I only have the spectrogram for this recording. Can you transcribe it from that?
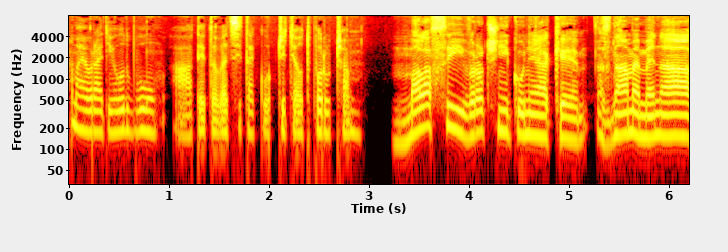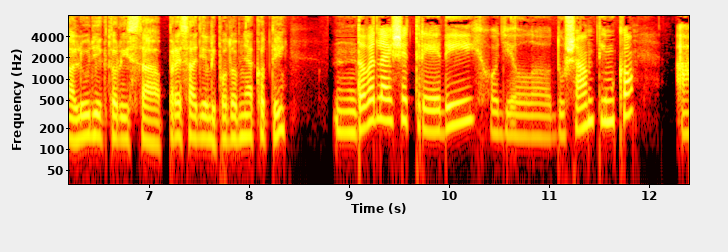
majú radi hudbu a tieto veci, tak určite odporúčam. Mala si v ročníku nejaké známe mená ľudí, ktorí sa presadili podobne ako ty? Do vedľajšej triedy chodil Dušan Timko a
